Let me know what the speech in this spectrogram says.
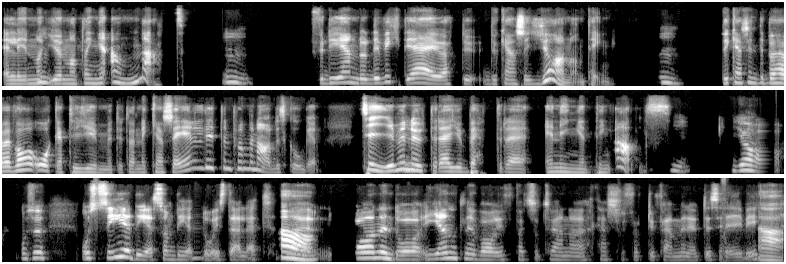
eller mm. gör någonting annat. Mm. För det är ändå det viktiga är ju att du, du kanske gör någonting. Mm. Det kanske inte behöver vara åka till gymmet utan det kanske är en liten promenad i skogen. Tio mm. minuter är ju bättre än ingenting alls. Mm. Ja, och, så, och se det som det då istället. Ja. Planen då egentligen var ju faktiskt att träna kanske 45 minuter säger vi. Ja.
